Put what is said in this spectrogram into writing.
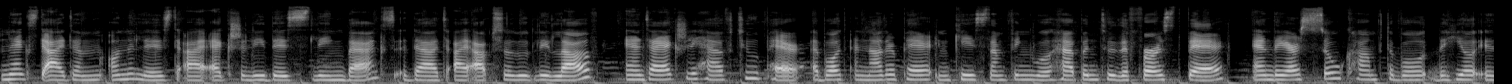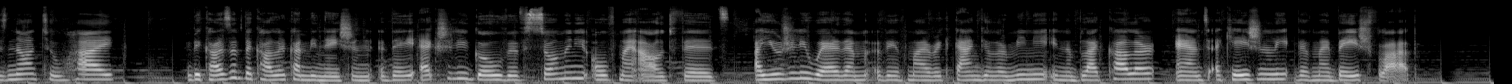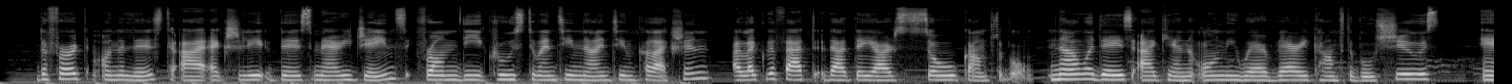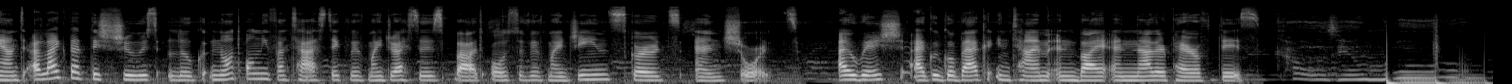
Next item on the list are actually these slingbacks that I absolutely love and I actually have two pair. I bought another pair in case something will happen to the first pair and they are so comfortable. The heel is not too high because of the color combination, they actually go with so many of my outfits. I usually wear them with my rectangular mini in a black color and occasionally with my beige flap. The third on the list are actually these Mary Janes from the Cruise 2019 collection. I like the fact that they are so comfortable. Nowadays, I can only wear very comfortable shoes and I like that these shoes look not only fantastic with my dresses but also with my jeans, skirts and shorts. I wish I could go back in time and buy another pair of these.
